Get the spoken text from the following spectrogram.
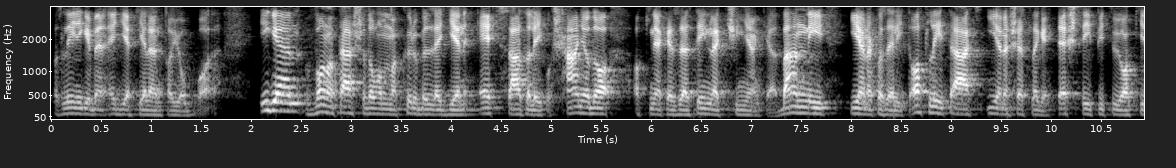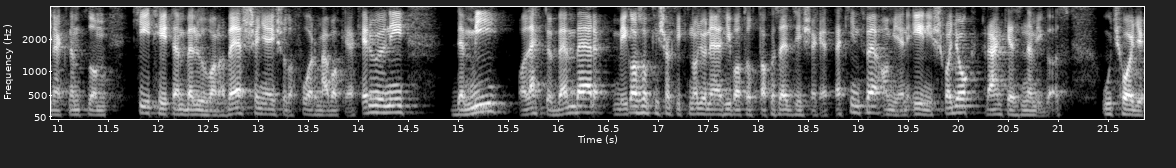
az lényegében egyet jelent a jobbal. Igen, van a társadalomnak körülbelül egy ilyen 1%-os hányada, akinek ezzel tényleg csinyán kell bánni, ilyenek az elit atléták, ilyen esetleg egy testépítő, akinek nem tudom, két héten belül van a versenye, és oda formába kell kerülni, de mi, a legtöbb ember, még azok is, akik nagyon elhivatottak az edzéseket tekintve, amilyen én is vagyok, ránk ez nem igaz. Úgyhogy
